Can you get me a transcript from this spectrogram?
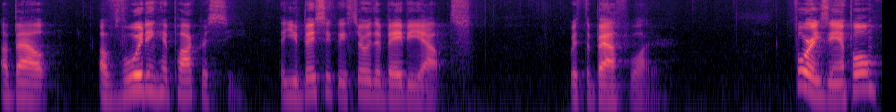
about avoiding hypocrisy that you basically throw the baby out with the bathwater. For example,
